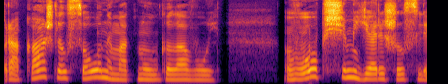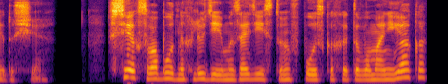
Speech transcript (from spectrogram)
Прокашлялся он и мотнул головой. В общем, я решил следующее. Всех свободных людей мы задействуем в поисках этого маньяка,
